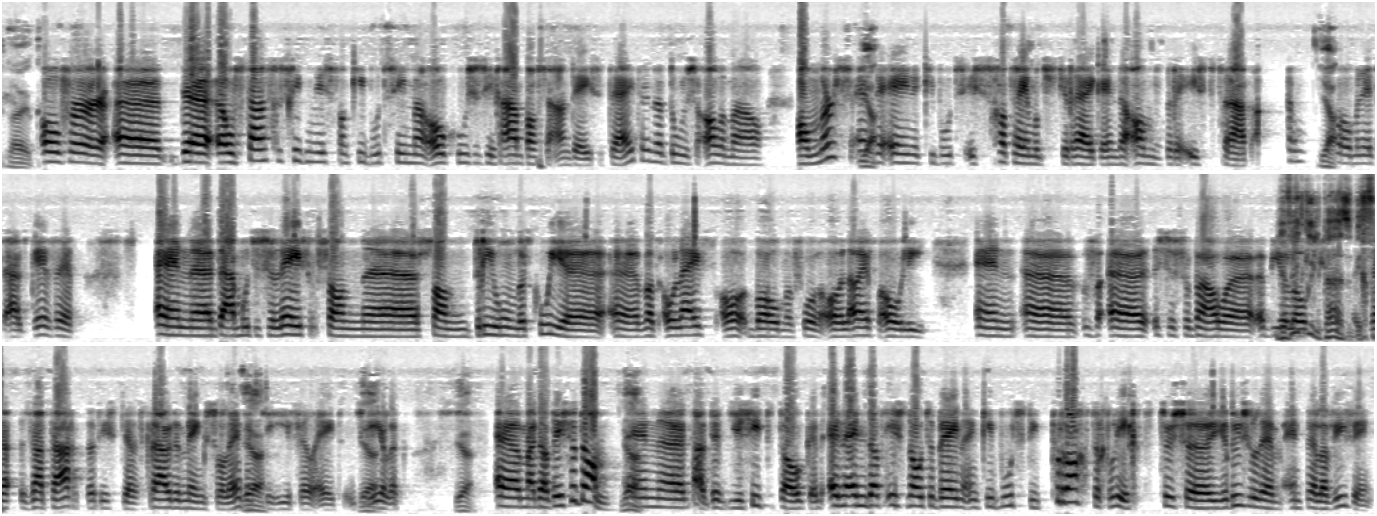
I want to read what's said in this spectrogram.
Leuk. over de ontstaansgeschiedenis van kibbutzim, maar ook hoe ze zich aanpassen aan deze tijd. En dat doen ze allemaal anders. En Ja. de ene kibbutz is Schathemeltje Rijk en de andere is Straat Arm. Ja. Ze komen net uit Gever. En eh, daar moeten ze leven van, eh, van 300 koeien, eh, wat olijfbomen voor olijfolie. En ze verbouwen biologisch zatar, dat is dat kruidenmengsel, hè, Ja. dat je hier veel eet. Dat is heerlijk. Ja. Eh, maar dat is het dan. Ja. En eh, nou, dit- je ziet het ook. En, en, en dat is notabene een kibbutz die prachtig ligt tussen Jeruzalem en Tel Aviv in.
